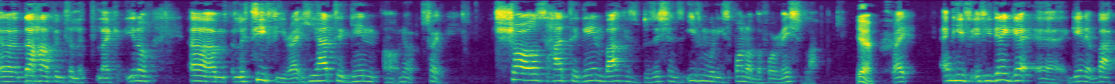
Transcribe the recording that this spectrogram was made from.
uh, that happened to like you know, um, Latifi, right? He had to gain. Oh no, sorry, Charles had to gain back his positions even when he spun on the formation lap, yeah, right? And if if he didn't get uh, gain it back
